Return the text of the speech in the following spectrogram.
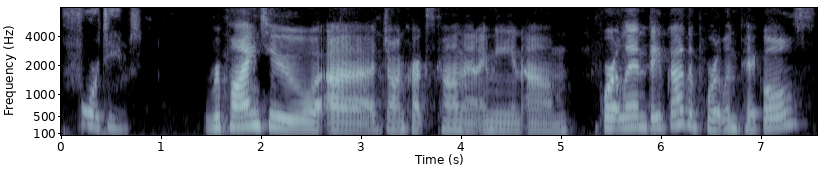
Four teams. Replying to uh John Crook's comment, I mean, um, Portland, they've got the Portland pickles.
